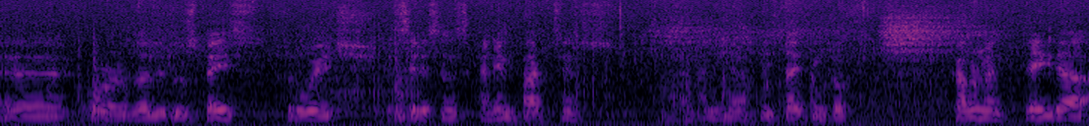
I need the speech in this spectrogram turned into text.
uh, or the little space through which citizens can impact. Since, I mean, at least I think of government data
